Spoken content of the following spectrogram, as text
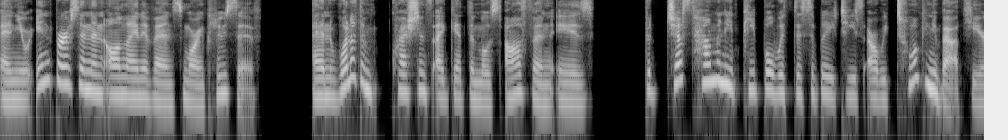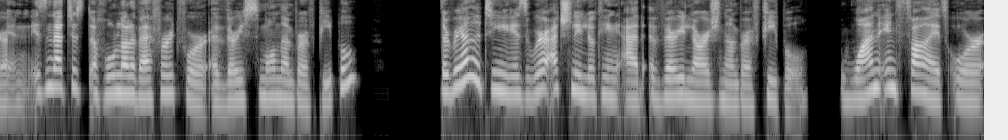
and your in person and online events more inclusive. And one of the questions I get the most often is but just how many people with disabilities are we talking about here? And isn't that just a whole lot of effort for a very small number of people? The reality is, we're actually looking at a very large number of people. One in five, or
